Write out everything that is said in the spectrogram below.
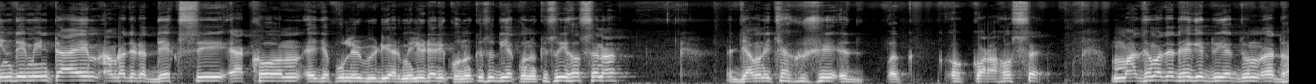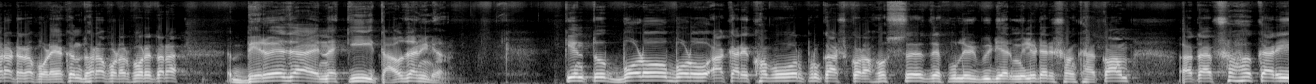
ইন দি মিন টাইম আমরা যেটা দেখছি, এখন এই যে পুলিশ বিডিআর মিলিটারি কোনো কিছু দিয়ে কোনো কিছুই হচ্ছে না। যেমন ইচ্ছা খুশি করা হচ্ছে। মাঝে মাঝে দেখি দুই একজন ধরা টরা পড়ে। এখন ধরা পড়ার পরে তারা বেরোয় যায় না কি তাও জানি না। কিন্তু বড় বড় আকারে খবর প্রকাশ করা হচ্ছে যে পুলিশ বিডিআর মিলিটারির সংখ্যা কম অর্থাৎ সহকারী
